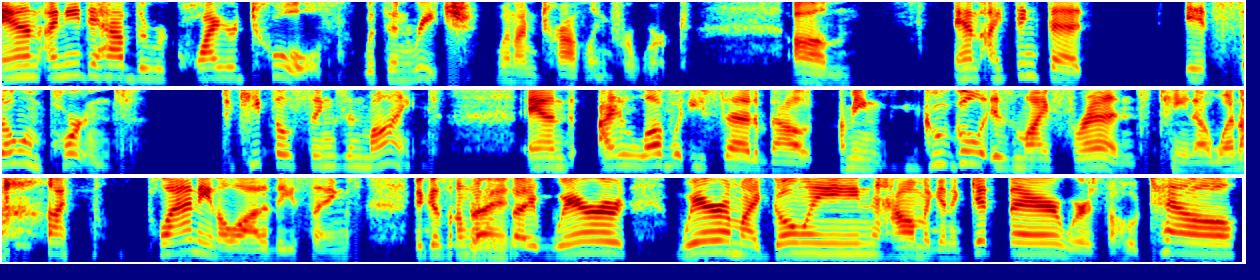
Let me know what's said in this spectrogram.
and I need to have the required tools within reach when I'm traveling for work. Um, and I think that it's so important to keep those things in mind. And I love what you said about, I mean, Google is my friend, Tina, when I'm planning a lot of these things because I'm right. going to say where where am I going? How am I going to get there? Where's the hotel?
